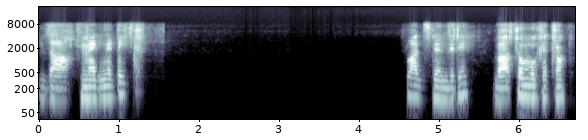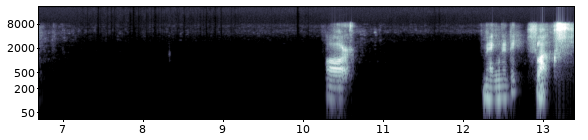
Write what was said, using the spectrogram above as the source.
the magnetic flux density বা চৌম্বক ক্ষেত্র or magnetic flux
